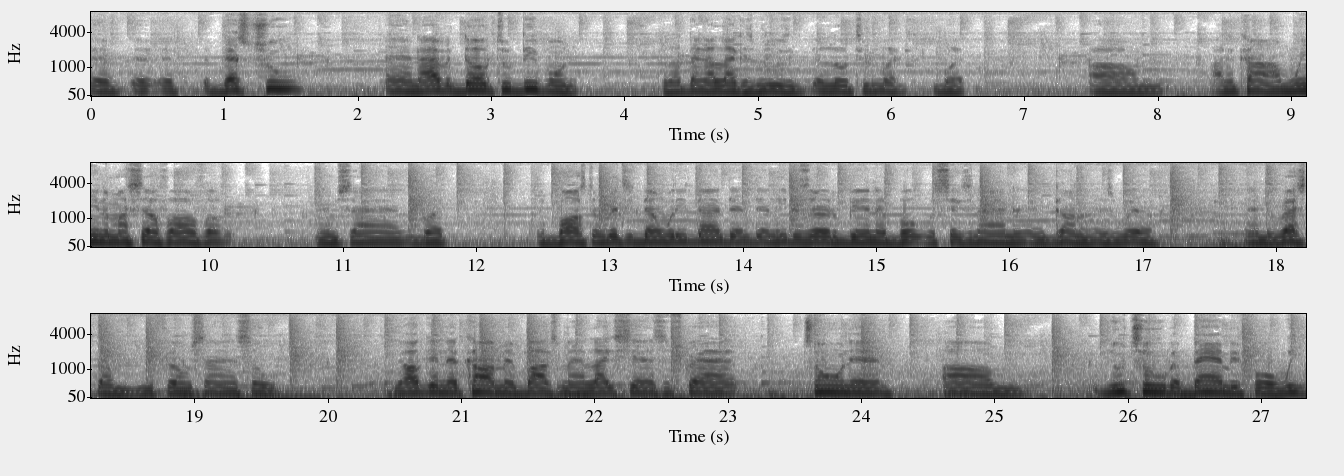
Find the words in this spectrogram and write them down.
if, if, if that's true, and I haven't dug too deep on it, because I think I like his music a little too much, but um, I didn't kind of, I'm weaning myself off of it, you know what I'm saying? But if Boston Richey done what he done, then then he deserved to be in that boat with 6 9 and, and Gunna as well. And the rest of them, you feel what I'm saying? So Y'all get in that comment box, man. Like, share, and subscribe. Tune in. Um, YouTube banned me for a week.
